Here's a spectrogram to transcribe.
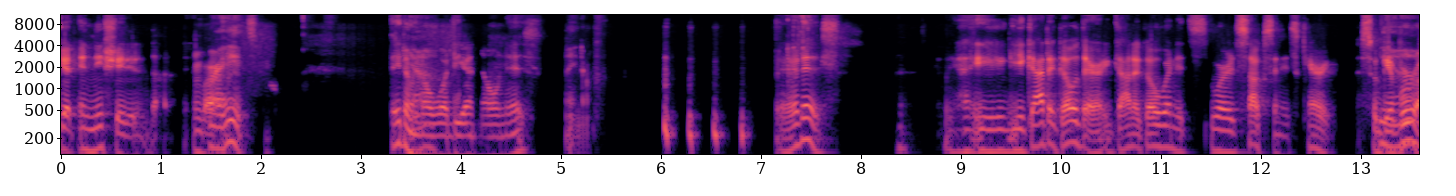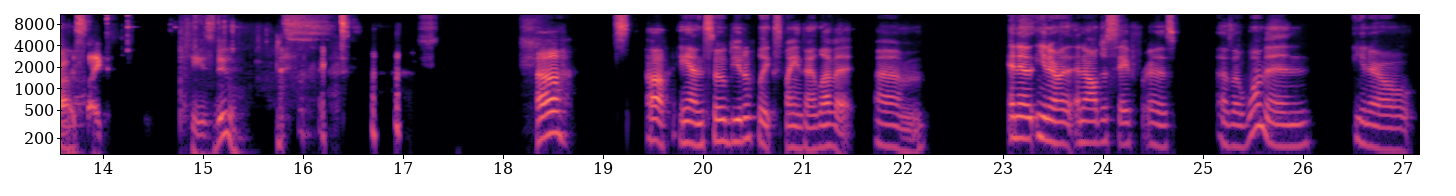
get initiated in that environment. Right. They don't know what the unknown is. I know. There it is. You, you gotta go there. You gotta go when it's where it sucks and it's scary. So Yeah. Gebura is like, please do. Oh, s- oh, and so beautifully explained. I love it. Um, and uh, you know, and I'll just say for as as a woman, you know,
